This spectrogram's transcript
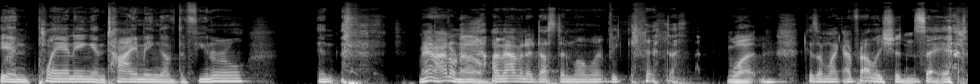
in planning and timing of the funeral. And Man, I don't know I'm having a Dustin moment because what. Because I'm like I probably shouldn't say it.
